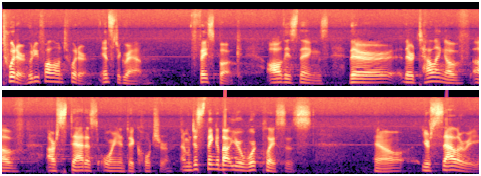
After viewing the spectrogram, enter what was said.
Twitter, who do you follow on Twitter? Instagram, Facebook, all these things. They're, they're telling of, of our status oriented culture. I mean, just think about your workplaces, you know, your salary,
